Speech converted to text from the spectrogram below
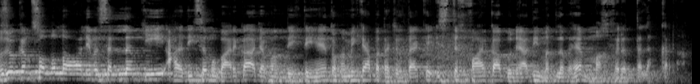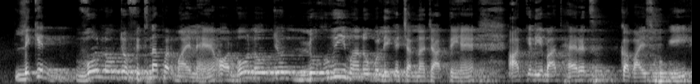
حضور کرم صلی اللہ علیہ وسلم کی احادیث مبارکہ جب ہم دیکھتے ہیں تو ہمیں کیا پتہ چلتا ہے کہ استغفار کا بنیادی مطلب ہے مغفرت طلب کرنا۔ لیکن وہ لوگ جو فتنہ پر مائل ہیں اور وہ لوگ جو لغوی معنوں کو لے کے چلنا چاہتے ہیں، آپ کے لیے بات حیرت کا باعث ہوگی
